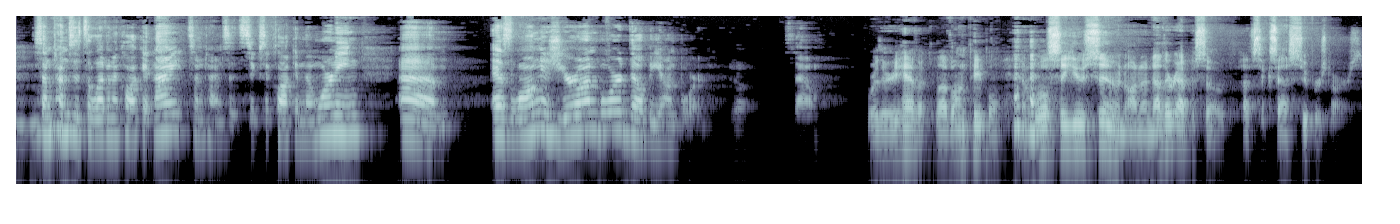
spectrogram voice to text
Mm-hmm. Sometimes it's eleven o'clock at night, sometimes it's six o'clock in the morning. Um, as long as you're on board, they'll be on board. So Well, there you have it. Love on people. And we'll see you soon on another episode of Success Superstars.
